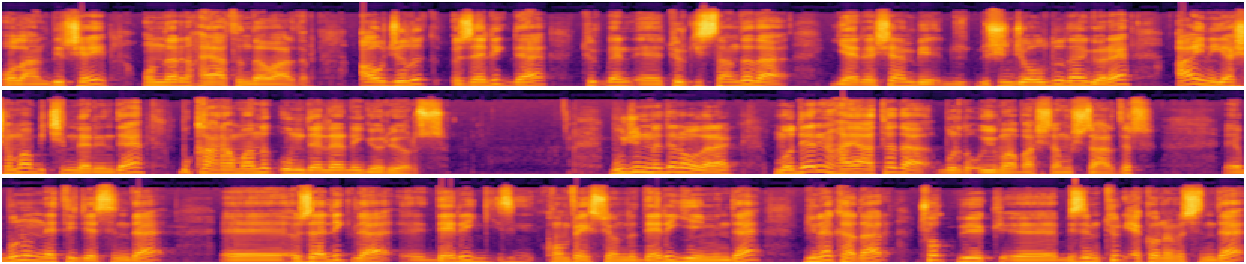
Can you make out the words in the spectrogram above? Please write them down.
olan bir şey onların hayatında vardır. Avcılık özellikle Türkmen, e, Türkistan'da da yerleşen bir düşünce olduğuna göre aynı yaşama biçimlerinde bu kahramanlık umdelerini görüyoruz. Bu cümleden olarak modern hayata da burada uyuma başlamışlardır. E, bunun neticesinde e, özellikle deri konfeksiyonlu deri giyiminde düne kadar çok büyük e, bizim Türk ekonomisinde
